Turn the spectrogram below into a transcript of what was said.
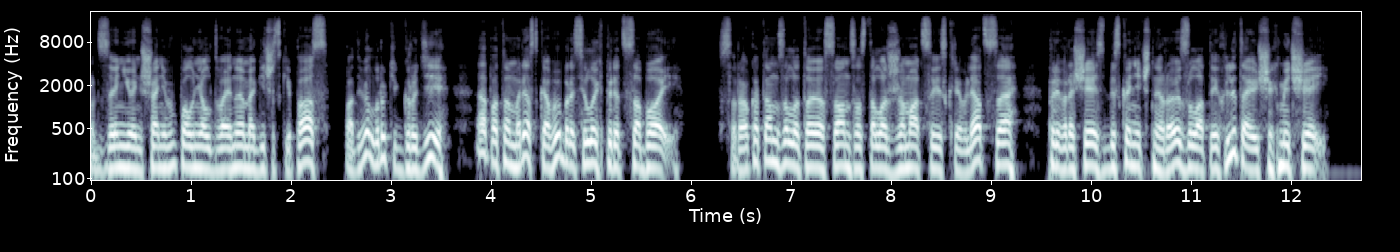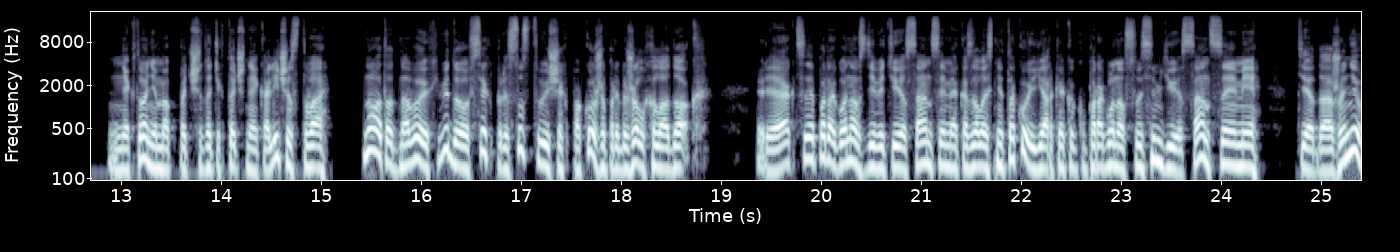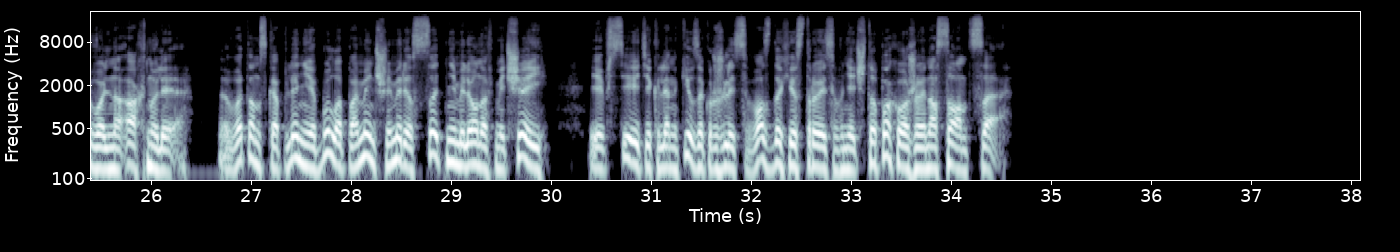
Цзэнь Юньшань выполнил двойной магический пас, подвел руки к груди, а потом резко выбросил их перед собой. С рокотом золотое солнце стало сжиматься и искривляться, превращаясь в бесконечный рой золотых летающих мечей. Никто не мог подсчитать их точное количество, но от одного их вида у всех присутствующих по коже пробежал холодок. Реакция парагонов с девятью эссенциями оказалась не такой яркой, как у парагонов с восемью эссенциями, те даже невольно ахнули. В этом скоплении было по меньшей мере сотни миллионов мечей, и все эти клинки закружились в воздухе, строясь в нечто похожее на солнце.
